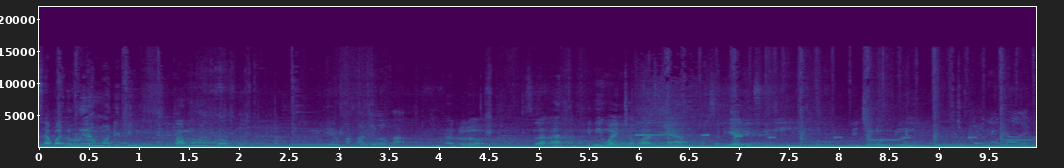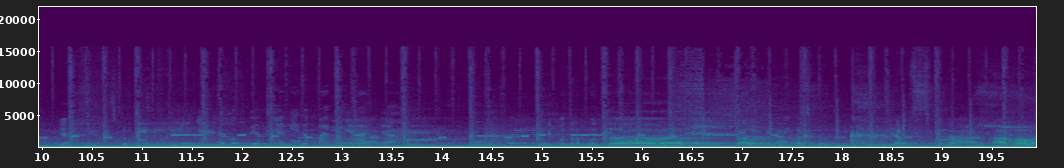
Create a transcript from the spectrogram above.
Siapa dulu yang mau diping? Kamu atau? Iya, kakak dulu kak. Nah dulu, silakan. Ini white coklatnya tersedia di sini. Dicelupin, ya seperti ini. ini nyelupinnya di depannya aja. Diputer-puter, lalu diangkat seperti ini. Yap, nah taruh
